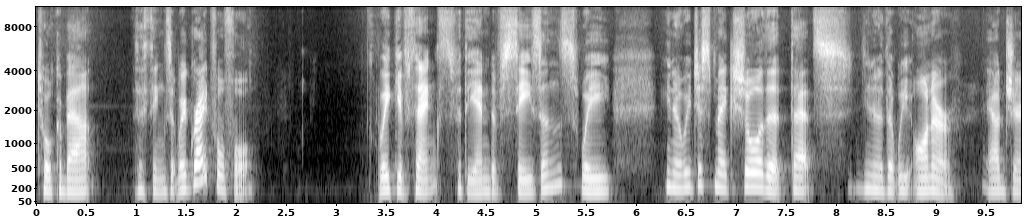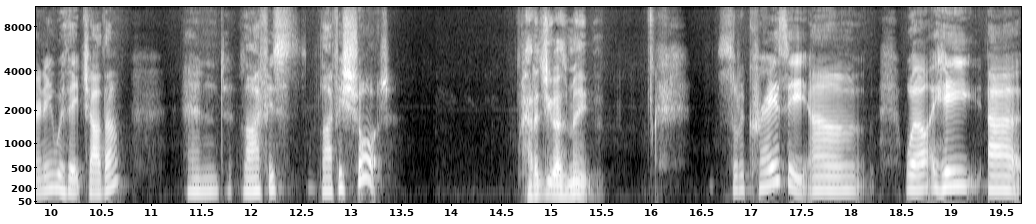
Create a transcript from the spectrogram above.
talk about the things that we're grateful for. We give thanks for the end of seasons. We, you know, we just make sure that that's, you know, that we honor our journey with each other. And life is life is short. How did you guys meet? sort of crazy. Um, well, he uh,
